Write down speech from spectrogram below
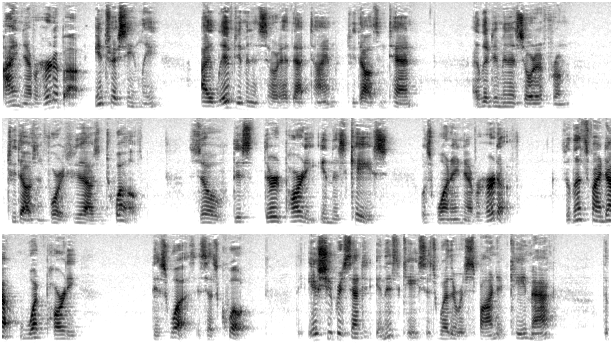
I never heard about. Interestingly, I lived in Minnesota at that time, 2010. I lived in Minnesota from 2004 to 2012. So this third party in this case was one I never heard of. So let's find out what party this was. It says, quote, the issue presented in this case is whether respondent K. Mack, the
